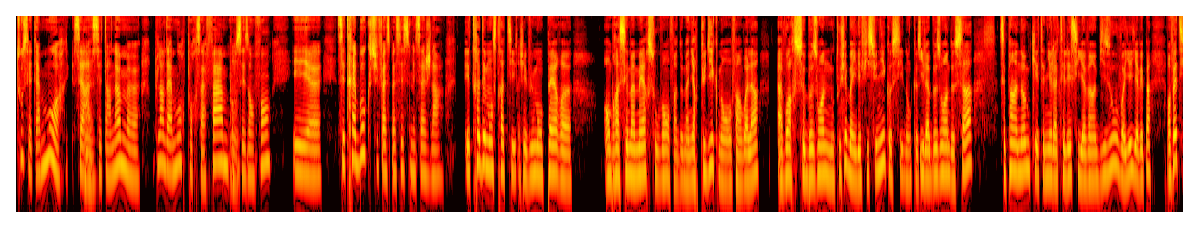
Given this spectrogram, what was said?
tout cet amour. C'est un, Mm. homme euh, plein d'amour pour sa femme, pour ses enfants. Et euh, c'est très beau que tu fasses passer ce message-là. et très démonstratif. J'ai vu mon père euh, embrasser ma mère souvent, enfin de manière pudique, mais enfin voilà, avoir ce besoin de nous toucher. Ben il est fils unique aussi, donc euh, il a besoin de ça. C'est pas un homme qui éteignait la télé s'il y avait un bisou, vous voyez, il y avait pas. En fait,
